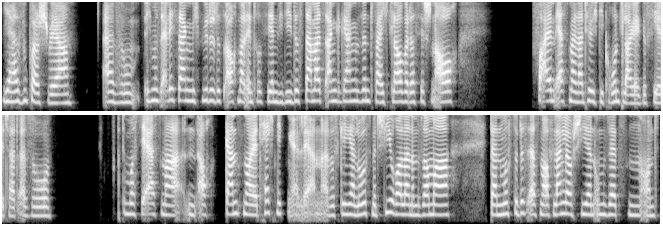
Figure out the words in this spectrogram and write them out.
ja, super schwer. Also, ich muss ehrlich sagen, mich würde das auch mal interessieren, wie die das damals angegangen sind, weil ich glaube, dass hier schon auch vor allem erstmal natürlich die Grundlage gefehlt hat. Also, du musst ja erstmal auch ganz neue Techniken erlernen. Also, es ging ja los mit Skirollern im Sommer. Dann musst du das erstmal auf Langlaufskiern umsetzen. Und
